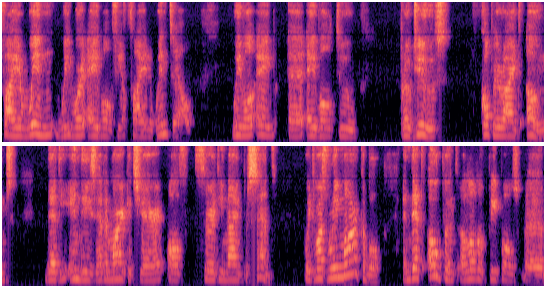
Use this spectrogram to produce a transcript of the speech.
Via WIN, we were able, via, via the WINTEL, we were ab- uh, able to produce copyright owned that the indies had a market share of 39%, which was remarkable. And that opened a lot of people's uh,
